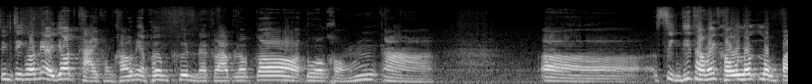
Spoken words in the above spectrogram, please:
จริง ๆ แล้วเนี่ยยอดขายของเขาเนี่ยเพิ่มขึ้นนะครับ แล้วก็ตัวของอ สิ่งที่ทำให้เขาลดลงไป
